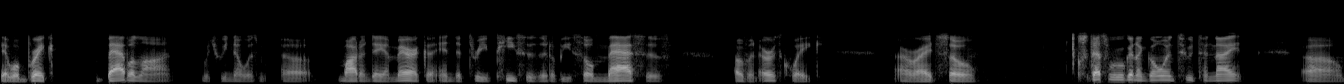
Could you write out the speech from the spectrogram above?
that will break Babylon, which we know is uh, modern day America, into three pieces. It'll be so massive of an earthquake. All right, so so that's what we're going to go into tonight. Um,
